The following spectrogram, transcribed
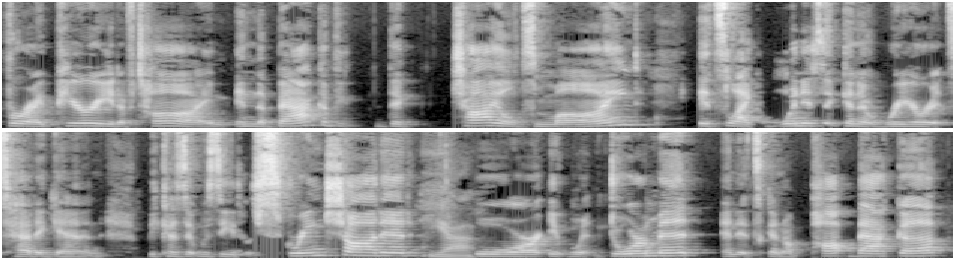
for a period of time, in the back of the child's mind, it's like when is it going to rear its head again? Because it was either screenshotted yeah. or it went dormant and it's going to pop back up.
